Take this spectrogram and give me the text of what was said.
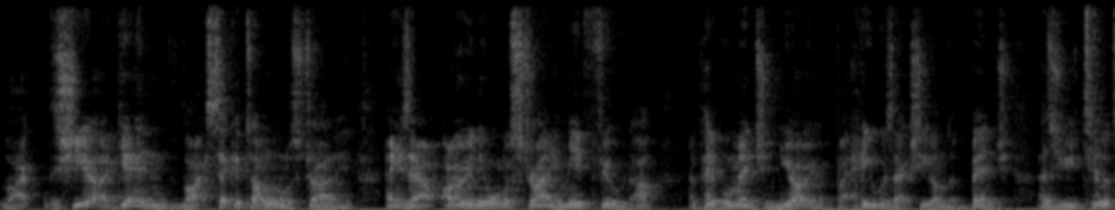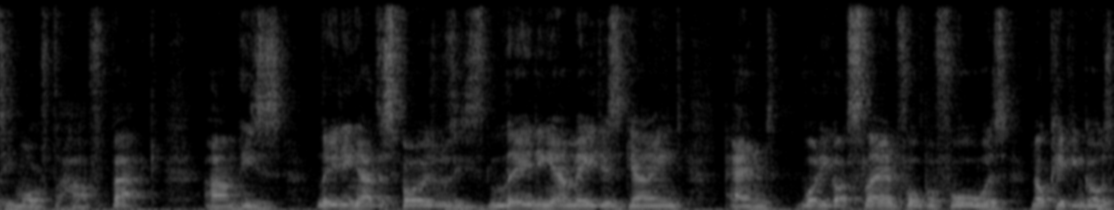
Like this year again, like second time All Australian, and he's our only All Australian midfielder. And people mention Yeo, but he was actually on the bench as a utility, more off the half back. Um, he's leading our disposals, he's leading our meters gained, and what he got slammed for before was not kicking goals,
